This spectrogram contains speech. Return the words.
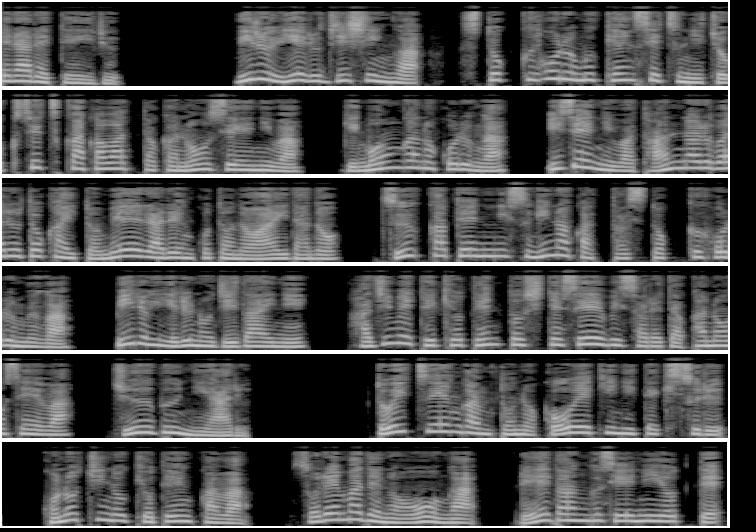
えられている。ビル・イエル自身がストックホルム建設に直接関わった可能性には疑問が残るが、以前には単なるバルト海とメーラレンコとの間の通過点に過ぎなかったストックホルムが、ビルイエルの時代に初めて拠点として整備された可能性は十分にある。ドイツ沿岸との交易に適するこの地の拠点化は、それまでの王がレーダング制によって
